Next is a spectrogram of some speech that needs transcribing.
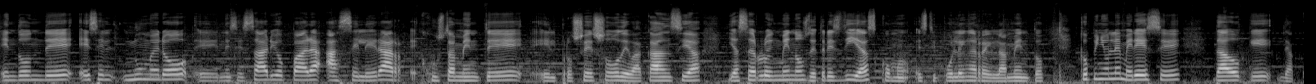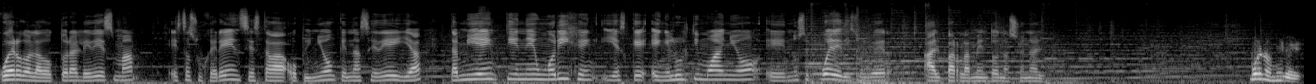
en donde es el número eh, necesario para acelerar eh, justamente el proceso de vacancia y hacerlo en menos de tres días, como estipula en el reglamento. ¿Qué opinión le merece, dado que, de acuerdo a la doctora Ledesma, esta sugerencia, esta opinión que nace de ella, también tiene un origen y es que en el último año no se puede disolver al Parlamento Nacional. Bueno, mire,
